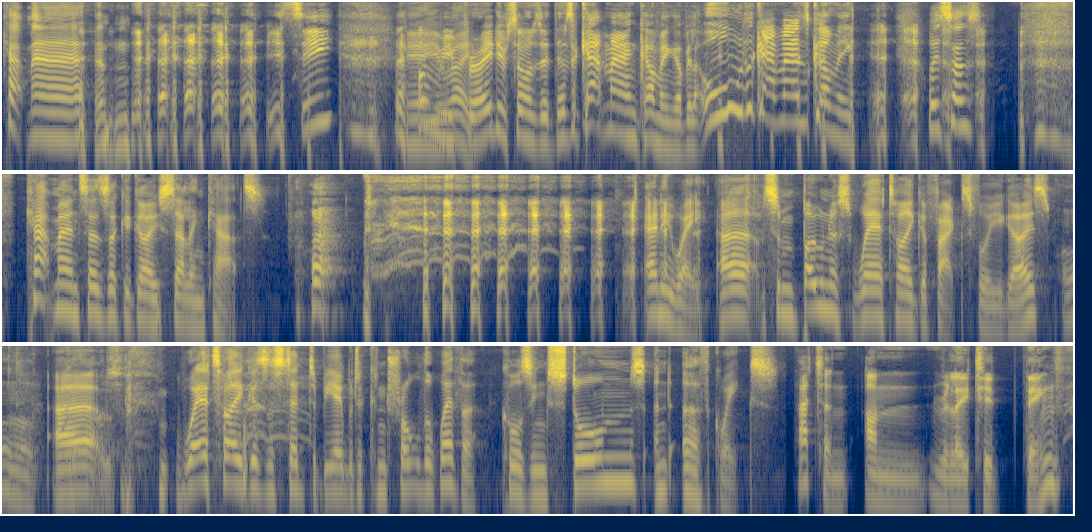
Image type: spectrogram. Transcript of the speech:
Catman. you see? Yeah, I'd be right. afraid if someone said, There's a Catman coming. I'd be like, Oh, the Catman's coming. well, it sounds Catman sounds like a guy selling cats. anyway, uh, some bonus were tiger facts for you guys. uh, were tigers are said to be able to control the weather, causing storms and earthquakes. That's an unrelated thing.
